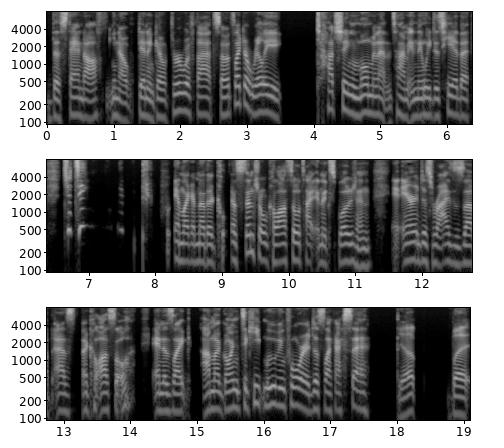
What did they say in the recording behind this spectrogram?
the standoff, you know, didn't go through with that. So it's like a really touching moment at the time, and then we just hear the and like another essential colossal titan explosion, and Eren just rises up as a colossal and is like, I'm going to keep moving forward, just like I said. Yep. But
